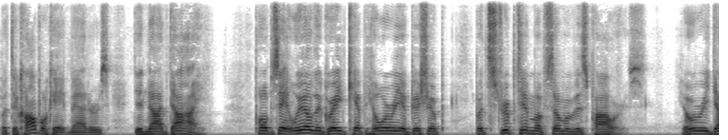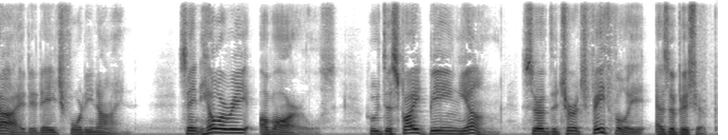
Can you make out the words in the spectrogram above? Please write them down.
but to complicate matters, did not die. Pope St. Leo the Great kept Hilary a bishop, but stripped him of some of his powers. Hilary died at age 49. St. Hilary of Arles, who, despite being young, served the church faithfully as a bishop.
